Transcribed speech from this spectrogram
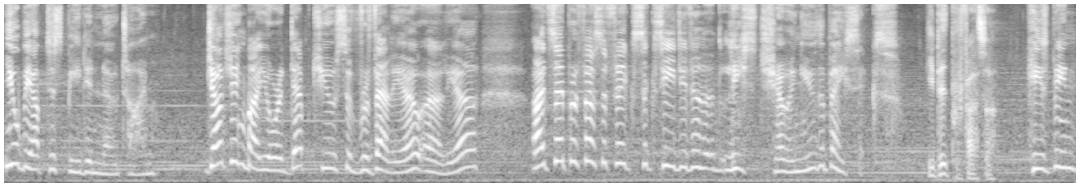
You'll be up to speed in no time. Judging by your adept use of Revelio earlier, I'd say Professor Fig succeeded in at least showing you the basics. He did, Professor. He's been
